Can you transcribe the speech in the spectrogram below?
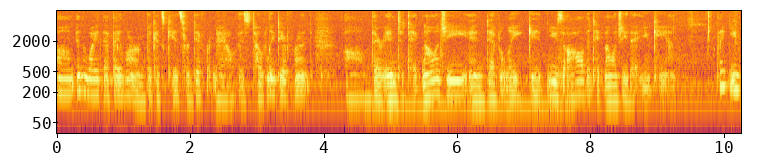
um, in the way that they learn because kids are different now. It's totally different. Um, they're into technology and definitely get use all the technology that you can. Thank you.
